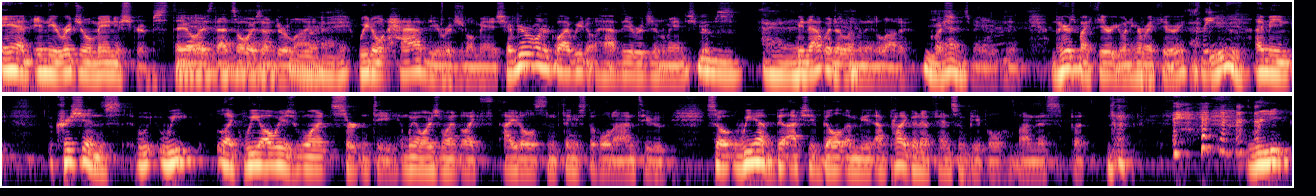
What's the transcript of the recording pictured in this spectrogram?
And in the original manuscripts, they always that's always underlined. right. We don't have the original manuscript. Have you ever wondered why we don't have the original manuscripts? I mean, that would Hmm. yeah. eliminate a lot of questions. Maybe. Yeah. Here's my theory. You want to hear my theory? Please. I mean, Christians, we, we like we always want certainty, and we always want like idols and things to hold on to. So we have bu- actually built a. mu- I'm probably going to offend some people on this, but we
